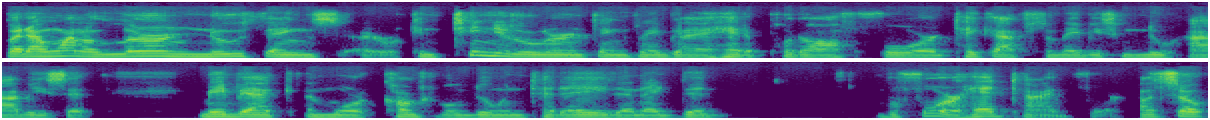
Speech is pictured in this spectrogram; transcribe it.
But I want to learn new things or continue to learn things maybe I had to put off for, take off some maybe some new hobbies that maybe I am more comfortable doing today than I did before had time for. Uh, so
